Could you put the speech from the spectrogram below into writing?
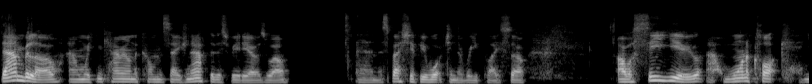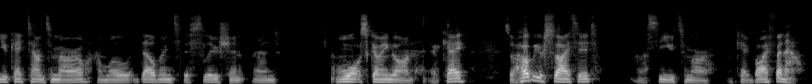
down below and we can carry on the conversation after this video as well. And especially if you're watching the replay. So I will see you at one o'clock UK time tomorrow and we'll delve into this solution and what's going on. Okay, so I hope you're excited. I'll see you tomorrow. Okay, bye for now.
